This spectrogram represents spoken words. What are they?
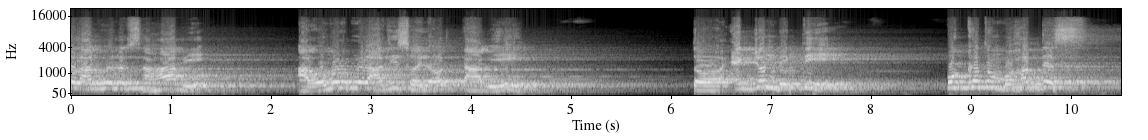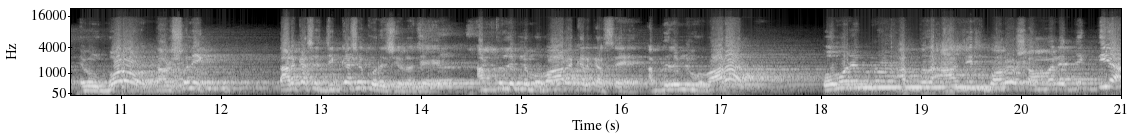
তাল আনহু হইল সাহাবি আর ওমর ইবনুল আজিজ হইল তাবি। তো একজন ব্যক্তি প্রখ্যাত মহাদ্দেশ এবং বড় দার্শনিক তার কাছে জিজ্ঞাসা করেছিল যে, আব্দুল ইবনে মুবারকের কাছে, আব্দুল ইবনে মুবারক ওমর ইবনু আব্দুল আজিজ বড় সম্মানের দিক দিয়া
